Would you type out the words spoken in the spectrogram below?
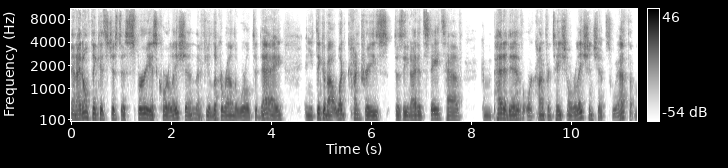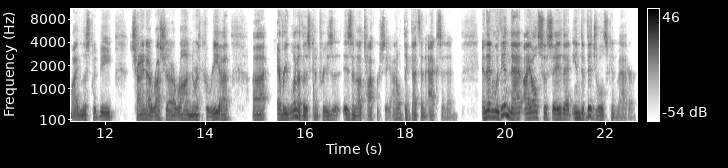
And I don't think it's just a spurious correlation that if you look around the world today and you think about what countries does the United States have competitive or confrontational relationships with, my list would be China, Russia, Iran, North Korea. Uh, every one of those countries is an autocracy. I don't think that's an accident. And then within that, I also say that individuals can matter.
